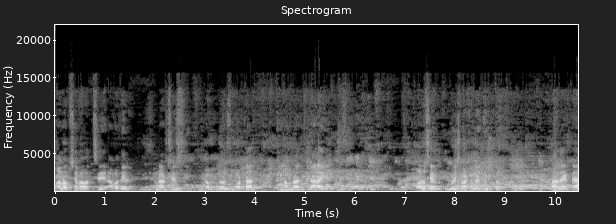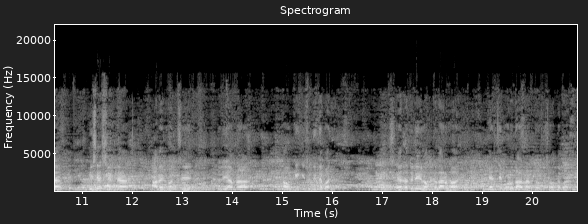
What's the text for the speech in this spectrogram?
মানব সেবা হচ্ছে আমাদের নার্সেস ডক্টর অর্থাৎ আমরা যারাই মানুষের পরিষেবার সঙ্গে যুক্ত তাহলে একটা বিশেষ একটা আবেগ হচ্ছে যদি আমরা কাউকে কিছু দিতে পারি সেটা যদি রক্তদান হয়, এর চেয়ে বড়ো দান আর তো কিছু হতে পারে না।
